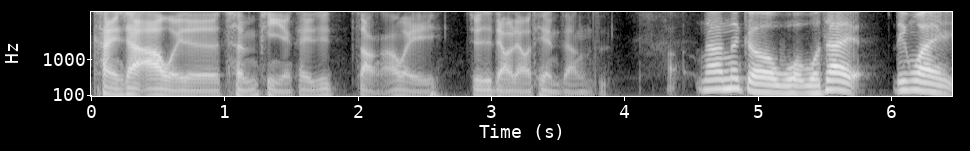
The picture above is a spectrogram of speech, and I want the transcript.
看一下阿维的成品，也可以去找阿维就是聊聊天这样子。好，那那个我我再另外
